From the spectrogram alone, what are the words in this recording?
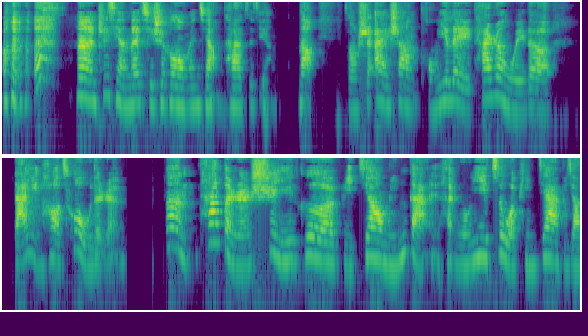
朋友。那之前呢，其实和我们讲他自己很苦恼，总是爱上同一类他认为的打引号错误的人。那他本人是一个比较敏感、很容易自我评价比较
